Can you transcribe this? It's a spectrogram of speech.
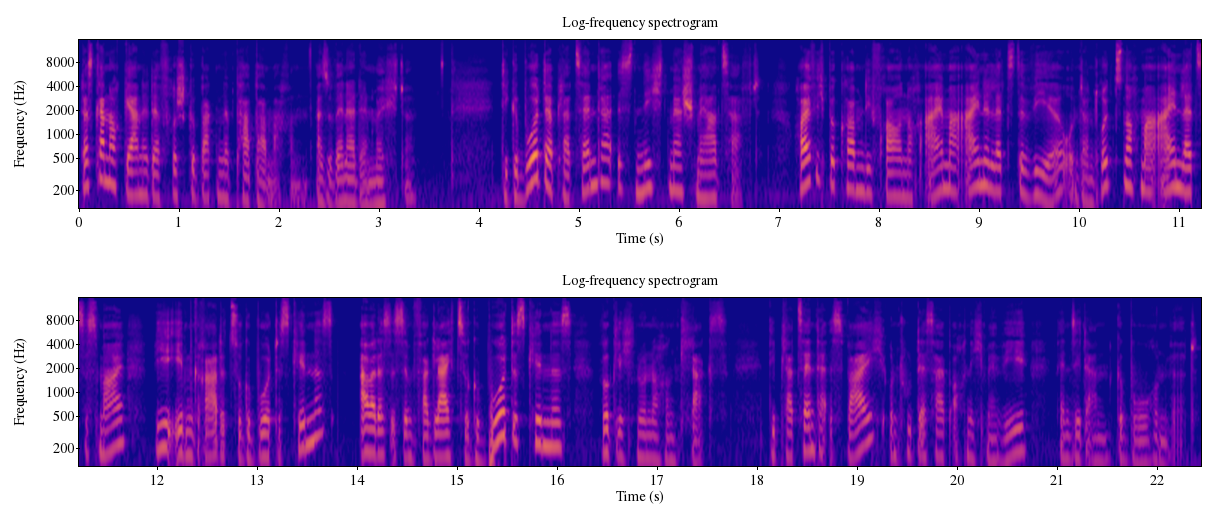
Das kann auch gerne der frisch gebackene Papa machen, also wenn er denn möchte. Die Geburt der Plazenta ist nicht mehr schmerzhaft. Häufig bekommen die Frauen noch einmal eine letzte Wehe und dann drückt's noch mal ein letztes Mal, wie eben gerade zur Geburt des Kindes. Aber das ist im Vergleich zur Geburt des Kindes wirklich nur noch ein Klacks. Die Plazenta ist weich und tut deshalb auch nicht mehr weh, wenn sie dann geboren wird.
